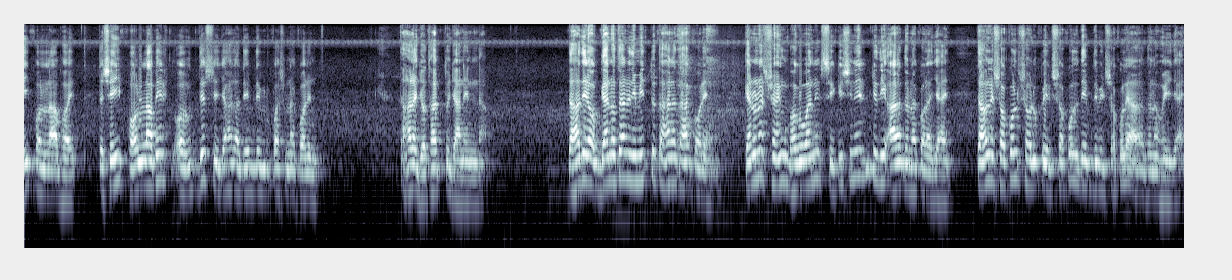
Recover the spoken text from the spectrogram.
এই ফল লাভ হয়। তো সেই ফল লাভের উদ্দেশ্যে যাহারা দেবদেবীর উপাসনা করেন, তাহারা যথার্থ জানেন না। তাহাদের অজ্ঞানতার নিমিত্ত তাহারা তাহা করেন। কেননা স্বয়ং ভগবানের শ্রীকৃষ্ণের যদি আরাধনা করা যায়, তাহলে সকল স্বরূপের, সকল দেবদেবীর সকলের আরাধনা হয়ে যায়।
